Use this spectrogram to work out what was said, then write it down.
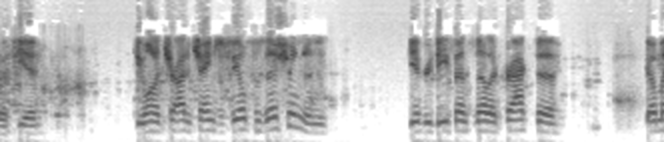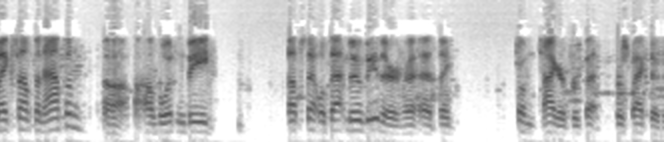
if you if you want to try to change the field position and give your defense another crack to go make something happen, uh, I wouldn't be upset with that move either. I think from the Tiger perspective,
